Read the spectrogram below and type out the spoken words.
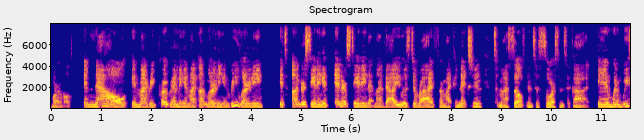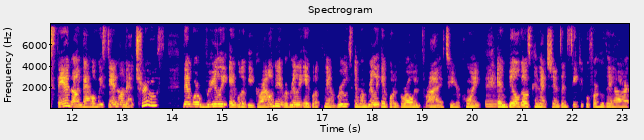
world. And now in my reprogramming and my unlearning and relearning, it's understanding and understanding that my value is derived from my connection to myself and to source and to God. And when we stand on that, when we stand on that truth, then we're really able to be grounded. We're really able to plant roots and we're really able to grow and thrive to your point, mm. and build those connections and see people for who they are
